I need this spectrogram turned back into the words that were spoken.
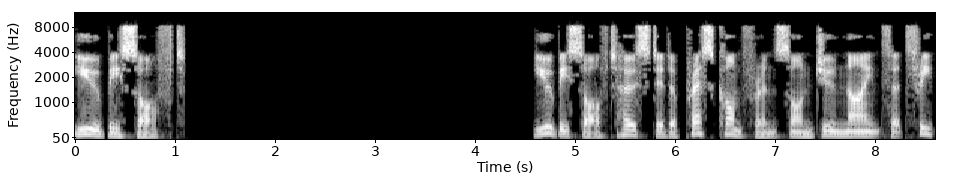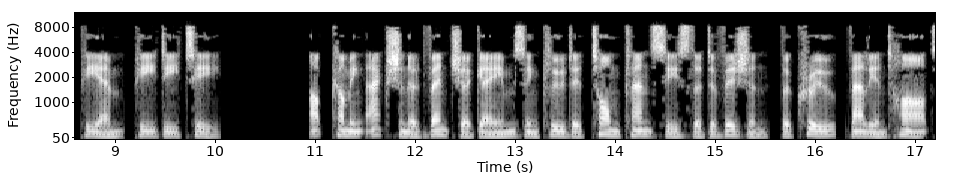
Ubisoft Ubisoft hosted a press conference on June 9 at 3 p.m. PDT. Upcoming action-adventure games included Tom Clancy's The Division, The Crew, Valiant Hearts,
